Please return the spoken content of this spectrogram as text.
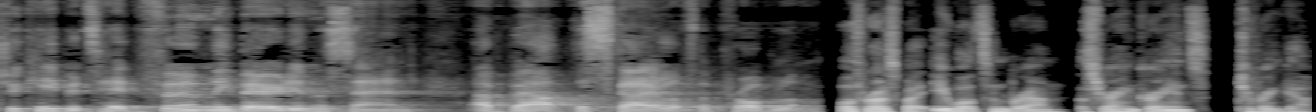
to keep its head firmly buried in the sand about the scale of the problem. Authorised by E. Watson Brown, Australian Greens, Taringa.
